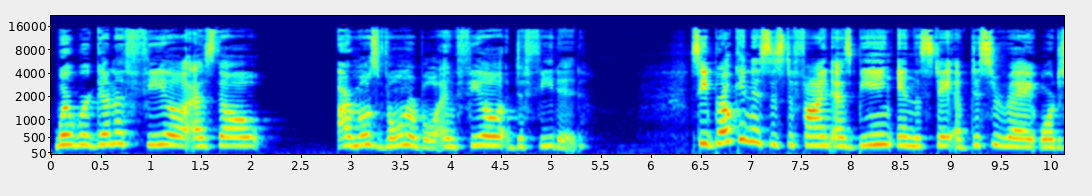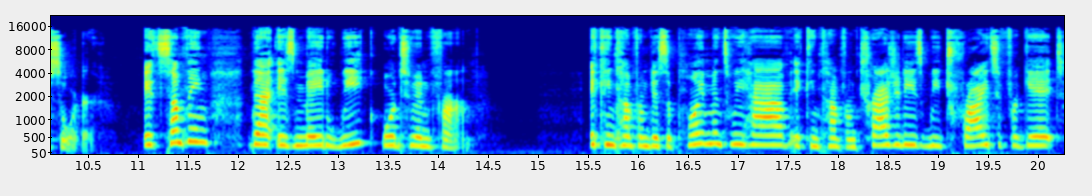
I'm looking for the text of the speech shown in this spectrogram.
where we're going to feel as though our most vulnerable and feel defeated. See, brokenness is defined as being in the state of disarray or disorder. It's something that is made weak or too infirm. It can come from disappointments we have, it can come from tragedies we try to forget,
